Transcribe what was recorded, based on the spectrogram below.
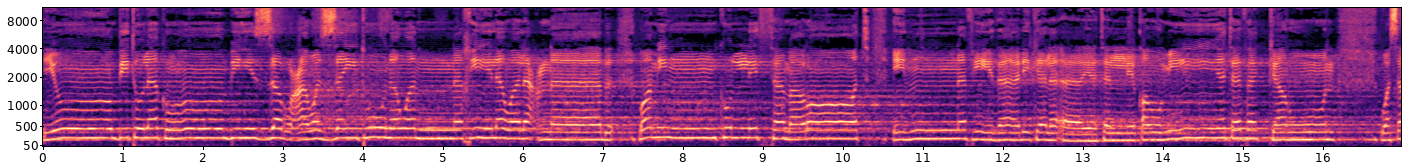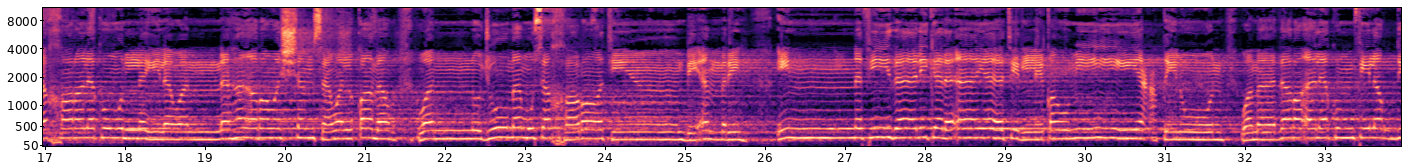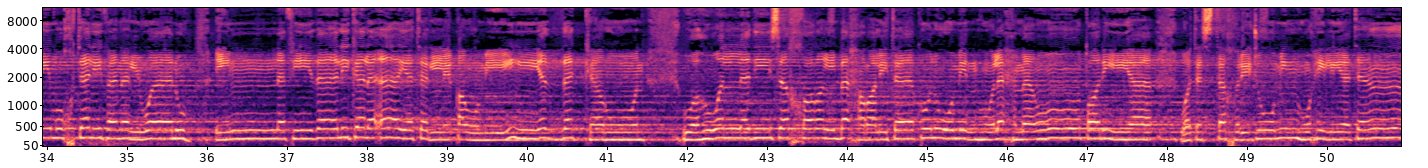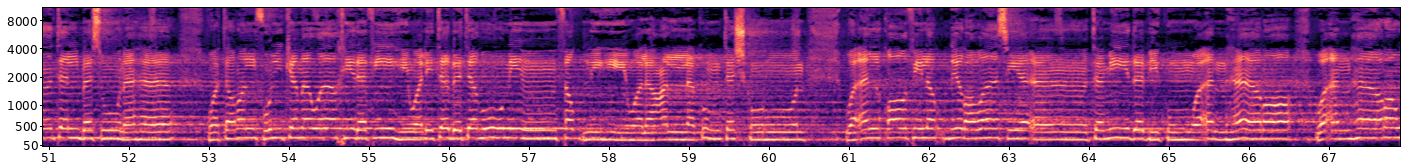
ينبت لكم به الزرع والزيتون والنخيل والأعناب ومن كل الثمرات إن في ذلك لآية لقوم يتفكرون وسخر لكم الليل والنهار والشمس والقمر والنجوم مسخرات بأمره إن في ذلك لآيات لقوم يعقلون وما ذرأ لكم في الأرض مختلفا ألوانه إن في ذلك لآية لقوم يذكرون وهو الذي سخر البحر لتاكلوا منه لحما طريا وتستخرجوا منه حلية تلبسونها وترى الفلك مواخر فيه ولتبتغوا من فضله ولعلكم تشكرون وألقى في الأرض رواسي أن تميد بكم وأنهارا, وأنهارا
